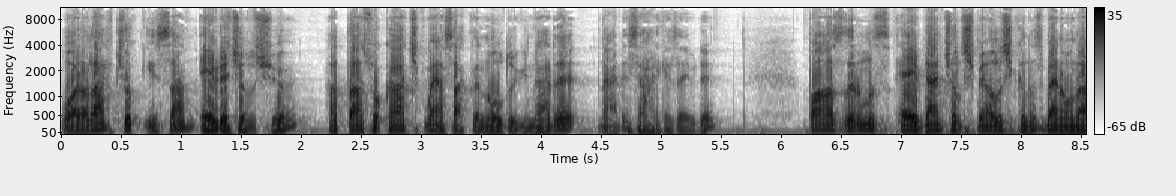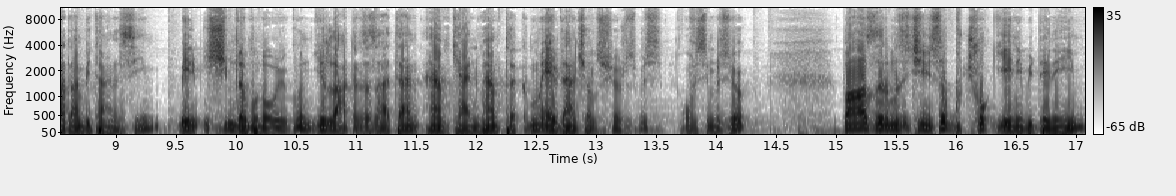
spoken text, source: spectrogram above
Bu aralar çok insan evde çalışıyor. Hatta sokağa çıkma yasaklarının olduğu günlerde neredeyse herkes evde. Bazılarımız evden çalışmaya alışkınız. Ben onlardan bir tanesiyim. Benim işim de buna uygun. Yıllardır da zaten hem kendim hem takımım evden çalışıyoruz biz. Ofisimiz yok. Bazılarımız için ise bu çok yeni bir deneyim.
